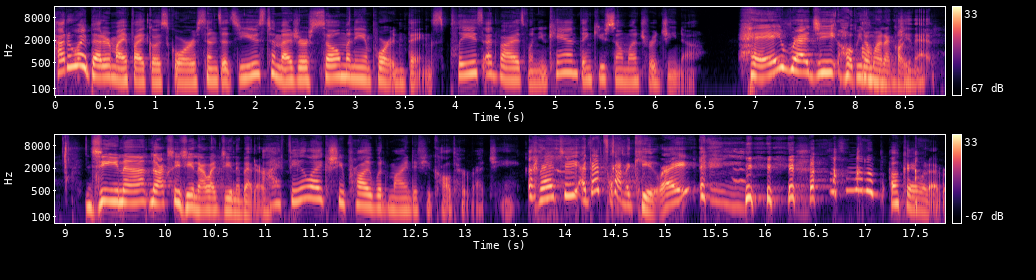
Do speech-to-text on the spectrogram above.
How do I better my FICO score since it's used to measure so many important things? Please advise when you can. Thank you so much, Regina. Hey, Reggie. Hope you don't Oh, mind I call you that. Gina. No, actually, Gina. I like Gina better. I feel like she probably would mind if you called her Reggie. Reggie. That's kind of cute, right? okay, whatever.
